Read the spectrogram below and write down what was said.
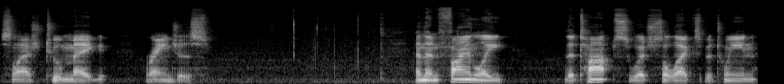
slash 2 meg ranges. And then finally, the top switch selects between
